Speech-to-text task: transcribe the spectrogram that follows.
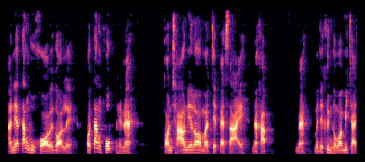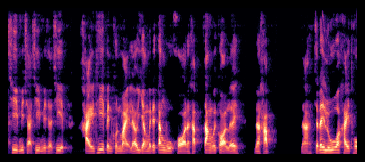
อันนี้ตั้งวูคอไว้ก่อนเลยพอตั้งปุ๊บเห็นไหมตอนเช้านี้รอมา 7-8 สายนะครับเห็นไหมมันจะขึ้นคำว่ามิจฉาชีพมิจฉาชีพมิจฉาชีพ ใครที่เป็นคนใหม่แล้วยังไม่ได้ตั้งวูคอนะครับตั้งไว้ก่อนเลยนะครับนะจะได้รู้ว่าใครโทร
